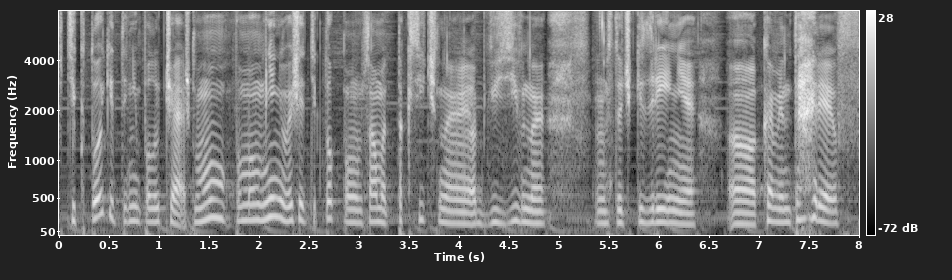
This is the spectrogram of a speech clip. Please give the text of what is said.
в ТикТоке ты не получаешь. По моему, по моему мнению, вообще ТикТок, по-моему, самое токсичное, абьюзивное с точки зрения э, комментариев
